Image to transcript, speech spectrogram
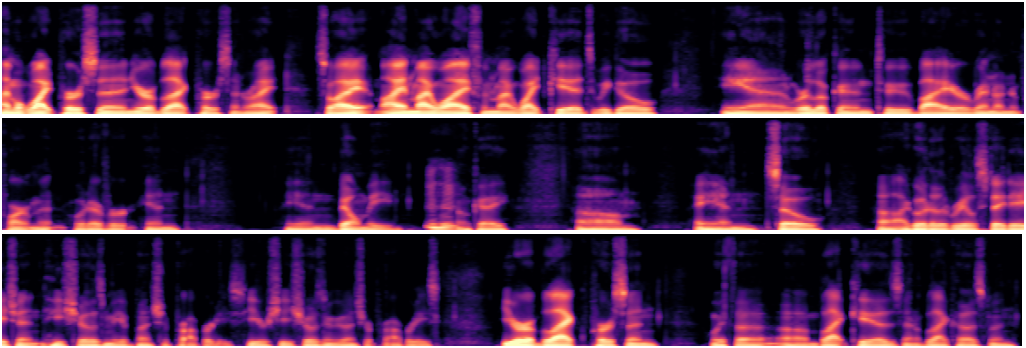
I'm a white person you're a black person, right? So I, I and my wife and my white kids, we go and we're looking to buy or rent an apartment, whatever, in in Belle Meade. Mm-hmm. Okay, um, and so uh, I go to the real estate agent. He shows me a bunch of properties. He or she shows me a bunch of properties. You're a black person with a, uh, black kids and a black husband.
